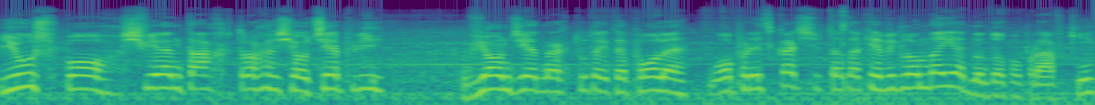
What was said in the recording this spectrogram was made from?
już po świętach trochę się ociepli. Wziąć jednak tutaj te pole, łopryskać. To takie wygląda jedno do poprawki.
